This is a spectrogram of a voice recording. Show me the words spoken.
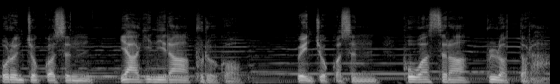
오른쪽 것은 야긴이라 부르고 왼쪽 것은 보아스라 불렀더라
